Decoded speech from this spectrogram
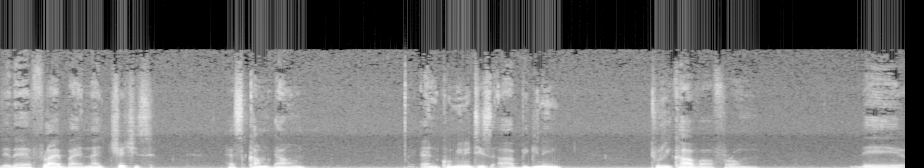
the, the fly-by-night churches has come down and communities are beginning to recover from the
